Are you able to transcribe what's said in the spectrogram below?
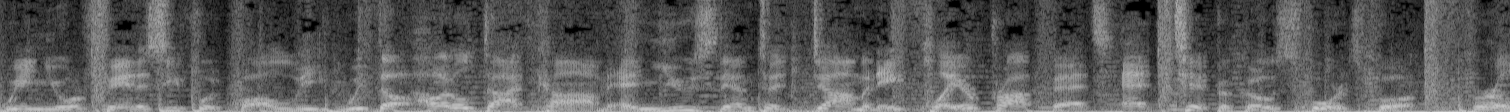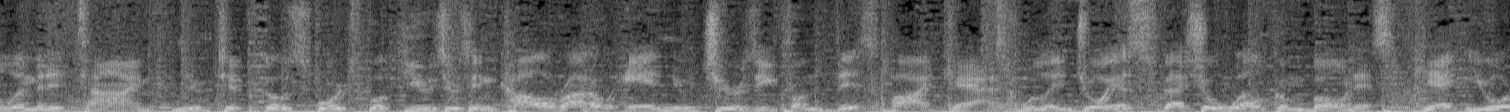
Win your fantasy football league with thehuddle.com and use them to dominate player prop bets at Tipico Sportsbook. For a limited time, new Tipico Sportsbook users in Colorado and New Jersey from this podcast will enjoy a special welcome bonus. Get your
